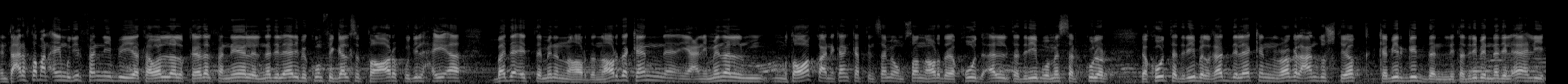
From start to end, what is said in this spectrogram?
أنت عارف طبعا أي مدير فني بيتولى القيادة الفنية للنادي الأهلي بيكون في جلسة تعارف ودي الحقيقة بدأت من النهارده. النهارده كان يعني من المتوقع إن كان كابتن سامي قمصان النهارده يقود التدريب ومستر كولر يقود تدريب الغد لكن الراجل عنده اشتياق كبير جدا لتدريب النادي الأهلي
